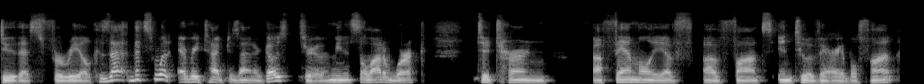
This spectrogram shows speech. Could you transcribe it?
do this for real." Because that that's what every type designer goes through. I mean, it's a lot of work to turn a family of of fonts into a variable font.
